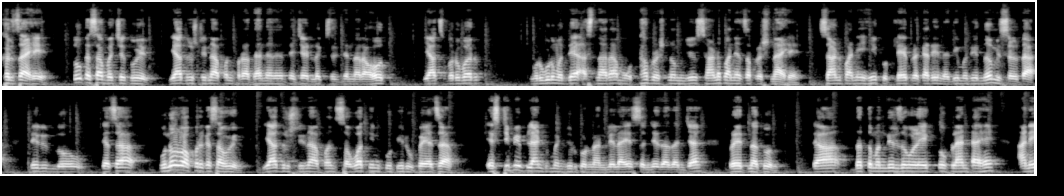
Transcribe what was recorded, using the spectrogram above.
खर्च आहे तो कसा बचत होईल या दृष्टीनं आपण प्राधान्याने त्याच्याकडे लक्ष देणार आहोत. याचबरोबर मुरगुडमध्ये असणारा मोठा प्रश्न म्हणजे सांडपाण्याचा प्रश्न आहे. सांडपाणी हे कुठल्याही प्रकारे नदीमध्ये न मिसळता ते लो त्याचा पुनर्वापर कसा होईल या दृष्टीनं आपण सव्वा तीन कोटी रुपयाचा एस टी पी प्लॅन्ट मंजूर करून आणलेला आहे संजय दादांच्या प्रयत्नातून. त्या दत्त मंदिरजवळ एक तो प्लॅन्ट आहे आणि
